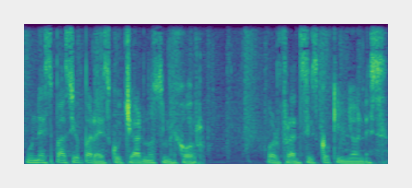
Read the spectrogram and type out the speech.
Un espacio para escucharnos mejor. Por Francisco Quiñones.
